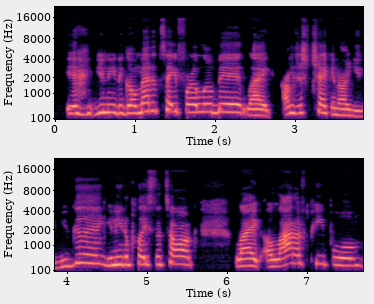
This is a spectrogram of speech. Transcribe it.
you need to go meditate for a little bit. Like I'm just checking on you. You good? You need a place to talk. Like a lot of people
